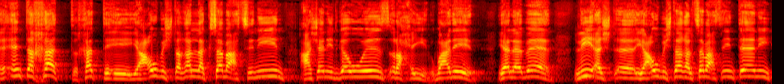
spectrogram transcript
أنت خدت خدت إيه؟ يعقوب اشتغل لك سبع سنين عشان يتجوز رحيل. وبعدين؟ يا لابان ليه أشت... يعقوب اشتغل سبع سنين تاني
